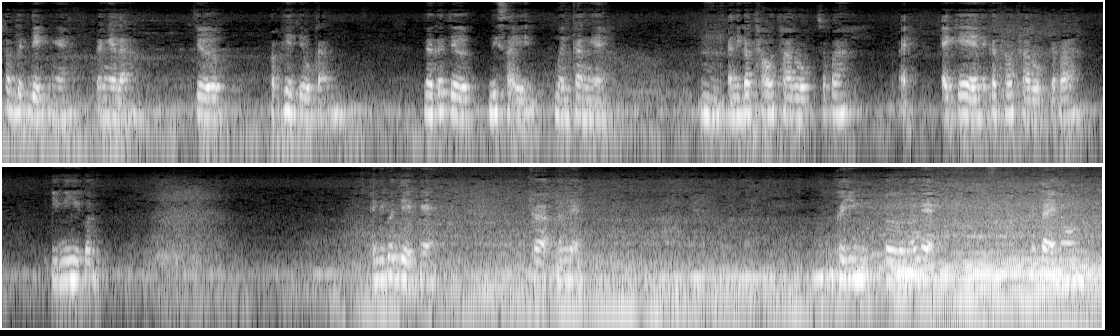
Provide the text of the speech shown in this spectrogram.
ชอบเด็กๆไงเป็นไงล่ะ เจอประเภทเดียวกัน แล้วก็เจอนิสัยเหมือนกันไง อืม อันนี้ก็เท่าทารกใช่ปะไอ้ไอ้แกนี่ก็เท่าทารกใช่ปะอีนี่ก็ อันนี้ก็เด็กไง ก็นั่นแหละ ก็ยิ่งเออนั่นแหละใดเนาะเนาะ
